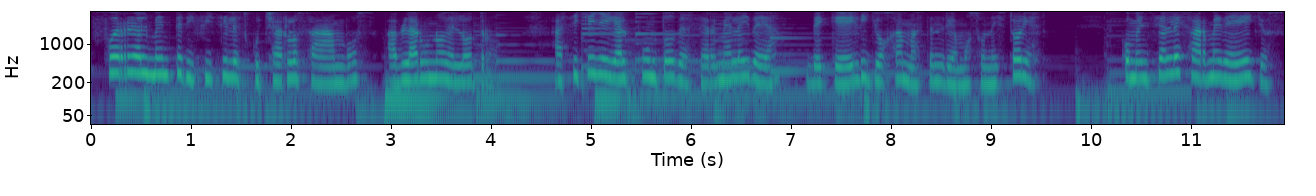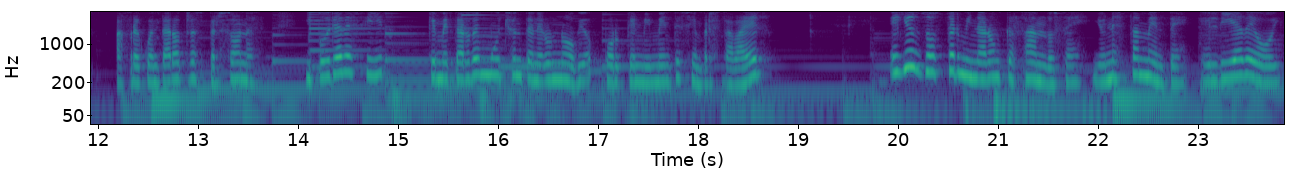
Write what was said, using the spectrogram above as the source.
fue realmente difícil escucharlos a ambos hablar uno del otro, así que llegué al punto de hacerme a la idea de que él y yo jamás tendríamos una historia. Comencé a alejarme de ellos, a frecuentar a otras personas, y podría decir que me tardé mucho en tener un novio porque en mi mente siempre estaba él. Ellos dos terminaron casándose y honestamente, el día de hoy,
